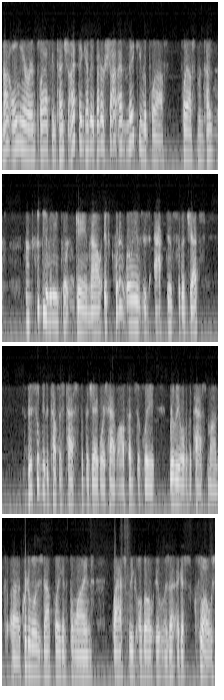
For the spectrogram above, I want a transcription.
not only are in playoff contention, I think have a better shot at making the playoffs playoffs than the Titans. So it could be a really important game. Now, if Quinnen Williams is active for the Jets, this will be the toughest test that the Jaguars have offensively, really over the past month. Uh, Quinnen Williams did not play against the Lions last week, although it was, I guess, close.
